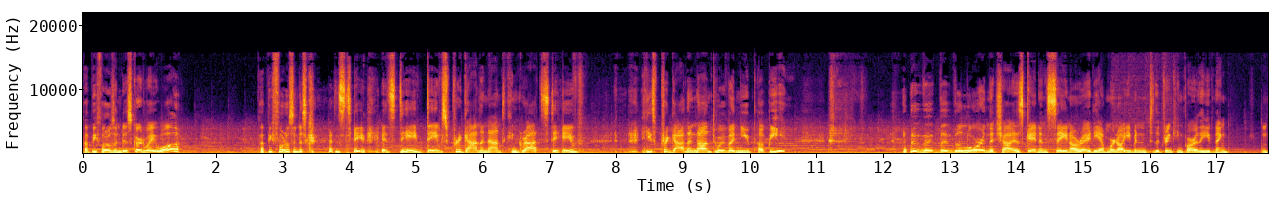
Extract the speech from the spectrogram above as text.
Puppy photos in Discord. Wait, what? Puppy photos in it's Dave. It's Dave. Dave's Pregananant. Congrats, Dave. He's Pregananant with a new puppy. the, the, the lore in the chat is getting insane already, and we're not even into the drinking part of the evening.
